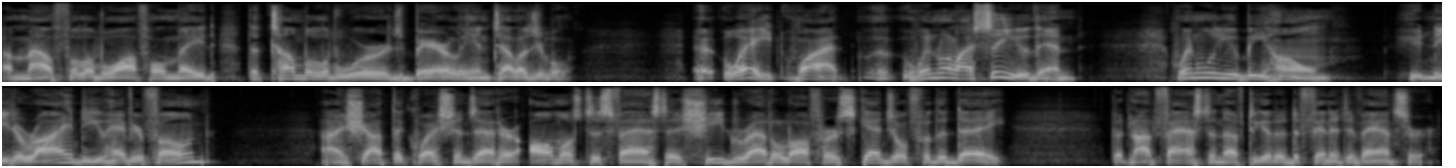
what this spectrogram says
A mouthful of waffle made the tumble of words barely intelligible. Uh, wait, what? When will I see you then? When will you be home? You need a ride? Do you have your phone? I shot the questions at her almost as fast as she'd rattled off her schedule for the day, but not fast enough to get a definitive answer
